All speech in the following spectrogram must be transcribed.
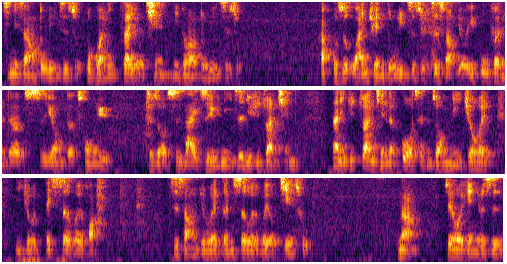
经济上要独立自主。不管你再有钱，你都要独立自主，而不是完全独立自主，至少有一部分的使用的充裕，就是说是来自于你自己去赚钱的。那你去赚钱的过程中，你就会你就会被社会化，至少你就会跟社会会有接触。那。最后一点就是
